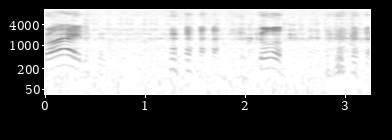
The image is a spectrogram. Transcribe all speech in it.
right. cool.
